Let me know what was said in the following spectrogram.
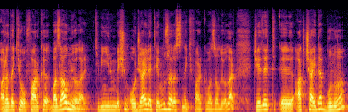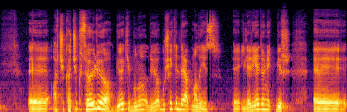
aradaki o farkı baz almıyorlar. 2025'in Ocağı ile Temmuz arasındaki farkı baz alıyorlar. Cevdet e, Akçay da bunu e, açık açık söylüyor. Diyor ki bunu diyor bu şekilde yapmalıyız. E, ileriye dönük bir e,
